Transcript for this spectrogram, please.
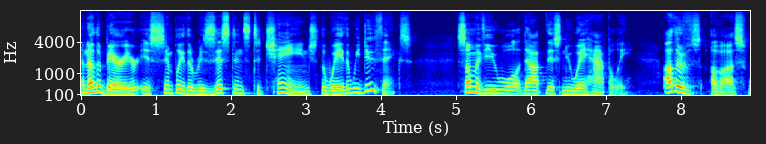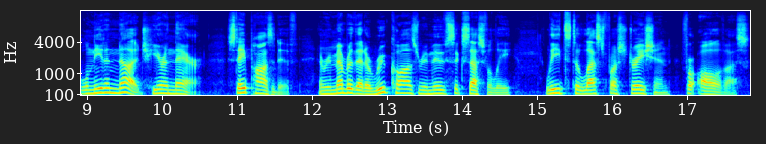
Another barrier is simply the resistance to change the way that we do things. Some of you will adopt this new way happily. Others of us will need a nudge here and there. Stay positive and remember that a root cause removed successfully leads to less frustration for all of us.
